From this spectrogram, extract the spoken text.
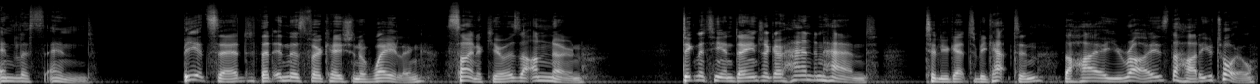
endless end. Be it said that in this vocation of whaling, sinecures are unknown. Dignity and danger go hand in hand. Till you get to be captain, the higher you rise, the harder you toil.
